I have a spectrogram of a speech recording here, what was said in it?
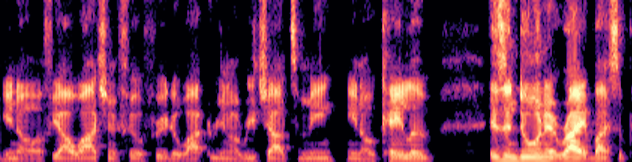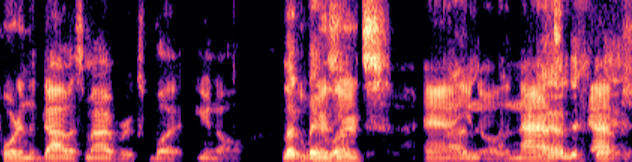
you know, if y'all watching, feel free to watch, you know, reach out to me. You know, Caleb isn't doing it right by supporting the Dallas Mavericks, but you know, look, the man, Wizards look, and I, you know the Nats. I understand.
